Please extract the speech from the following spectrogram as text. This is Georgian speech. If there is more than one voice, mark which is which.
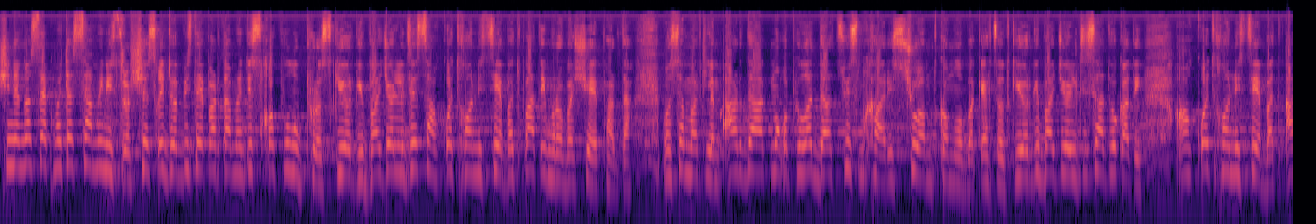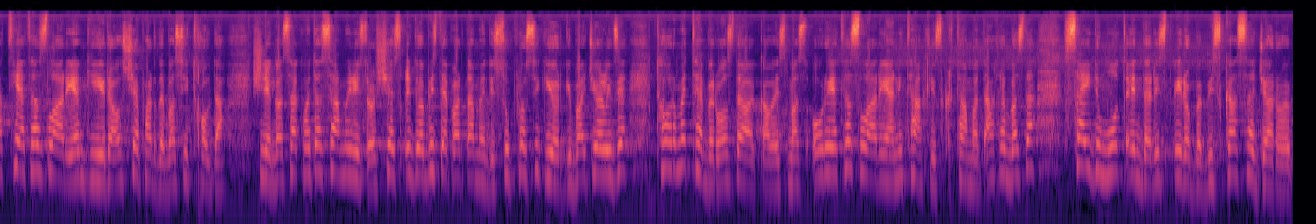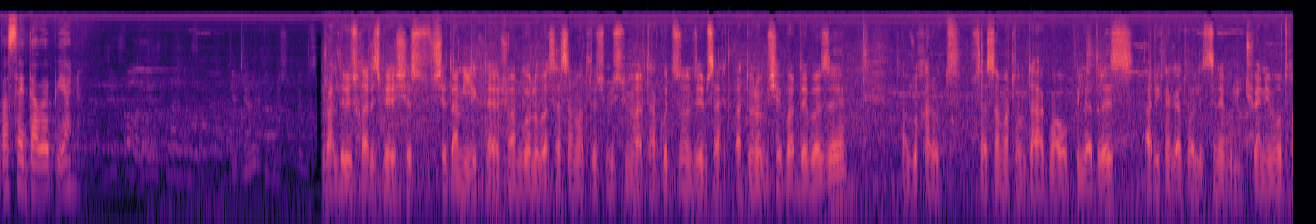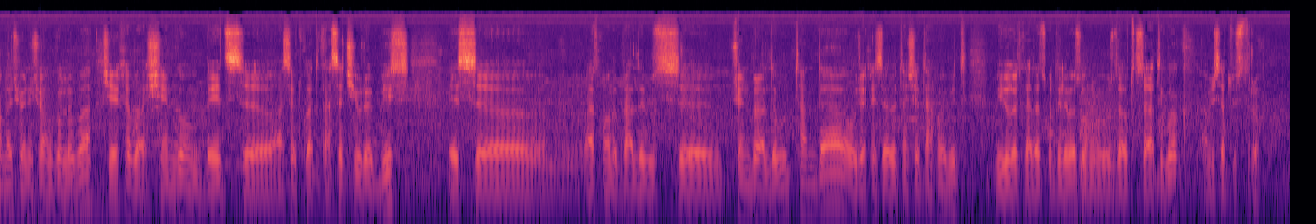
Speaker 1: შინაგან საქმეთა სამინისტროს შესყიდვების დეპარტამენტის ყოფილ უფროს გიორგი ბაჯალიძეს აღკვეთხონისძიებად პატიმრობა შეეფარდა. მოსამართლემ არ დააკმაყოფილა დაცვის მხარის შუამდგომლობა, კერძოდ გიორგი ბაჯალიძის ადვოკატი აღკვეთხონისძიებად 10000 ლარიან გიერალს შეფარდებას ითხოვდა. შინაგან საქმეთა სამინისტროს შესყიდვების დეპარტამენტის უფროსი გიორგი ბაჯალიძე 12 თებერვალს დააკავეს მას 2000 ლარიანი თანხის ქრთამად აღებას და საიდუმლო ტენდერის პირობების გასაჯაროებას ედავებიან.
Speaker 2: ბრალდების ხარის მიერ შეტანილი იქნა შუამდგომლობა სასამართლოში მის მიმართ აკვიტიზონძების სახით პატრონობის შეფარდებაზე. სამწუხაროდ სასამართლომ დააკმაყოფილა დღეს, არ იქნა გათვალისწინებული ჩვენი მოთხოვნა, ჩვენი შუამდგომლობა. შეეხება შემდგომ ბედს, ასე ვთქვათ, გასაჩივრების ეს რა თქმა უნდა ბრალდების ჩვენ ბრალდებულთან და ოჯახის წევრებთან შეთანხმებით მივიღეთ გადაწყვეტილებას 24 საათი გვაქვს ამისათვის დრო.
